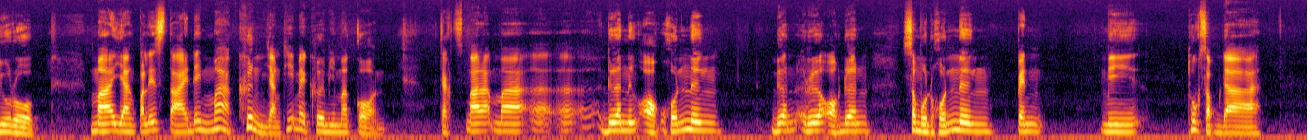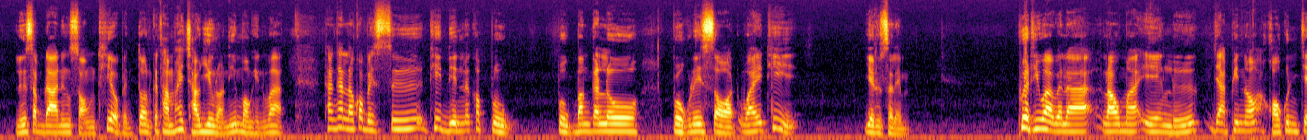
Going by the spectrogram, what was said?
ยุโรป มายังปาเลสไตน์ได้มากขึ้นอย่างที่ไม่เคยมีมาก่อน จากมามาเดือนหนึ่งออกหนหนึ่งเดือนเรือออกเดือนสมุทรหนหนึ่งเป็นมีทุกสัปดาห์ หรือสัปดาห์หนึ่งสองเที่ยวเป็นต้นก็ทำให้ชาวยิวเหล่านี้มองเห็นว่าถ้างั้นเราก็ไปซื้อที่ดินแล้วก็ปลูกปลูกบังกะโล ปลูกรีสอร์ทไว้ที่เยรูซาเล็ม เพื่อที่ว่าเวลาเรามาเองหรือญาติพี่น้องขอกุญแจ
